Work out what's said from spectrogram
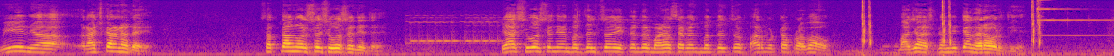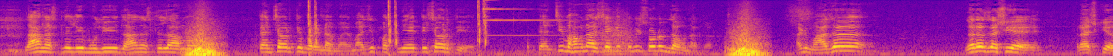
मी राजकारणात आहे. सत्तावन्न वर्ष शिवसेनेत आहे. या शिवसेनेबद्दलचं एकंदर बाळासाहेबांबद्दलचं फार मोठा प्रभाव माझ्या असण्याने त्या घरावरती आहे. लहान असलेली मुली लहान असलेला अमोल त्यांच्यावरती परिणाम आहे. माझी पत्नी आहे तिच्यावरती आहे. त्यांची भावना अशी आहे की तुम्ही सोडून जाऊ नका. आणि माझं गरज अशी आहे राजकीय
